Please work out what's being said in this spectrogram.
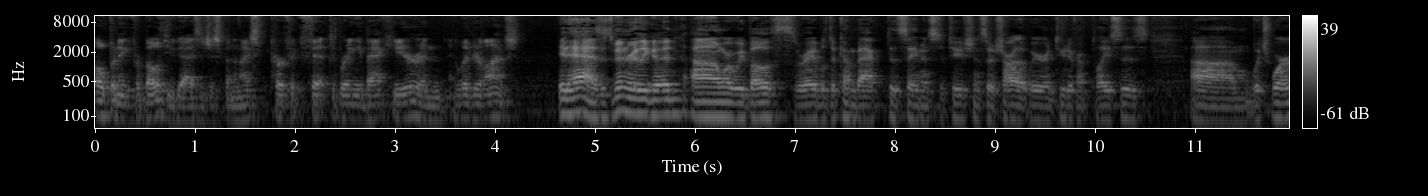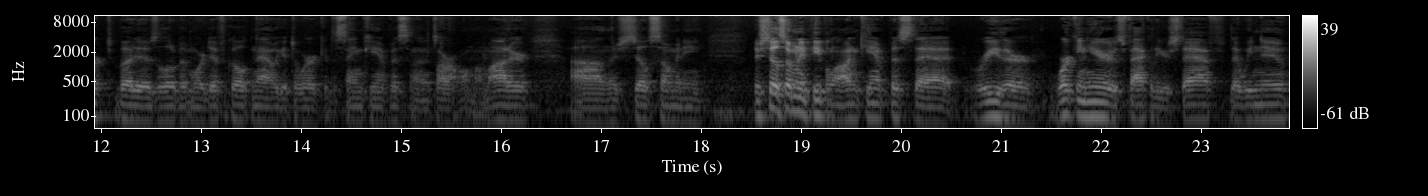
opening for both you guys has just been a nice, perfect fit to bring you back here and, and live your lives. It has. It's been really good. Um, where we both were able to come back to the same institution. So Charlotte, we were in two different places, um, which worked, but it was a little bit more difficult. Now we get to work at the same campus, and it's our alma mater. Um, there's still so many. There's still so many people on campus that were either working here as faculty or staff that we knew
